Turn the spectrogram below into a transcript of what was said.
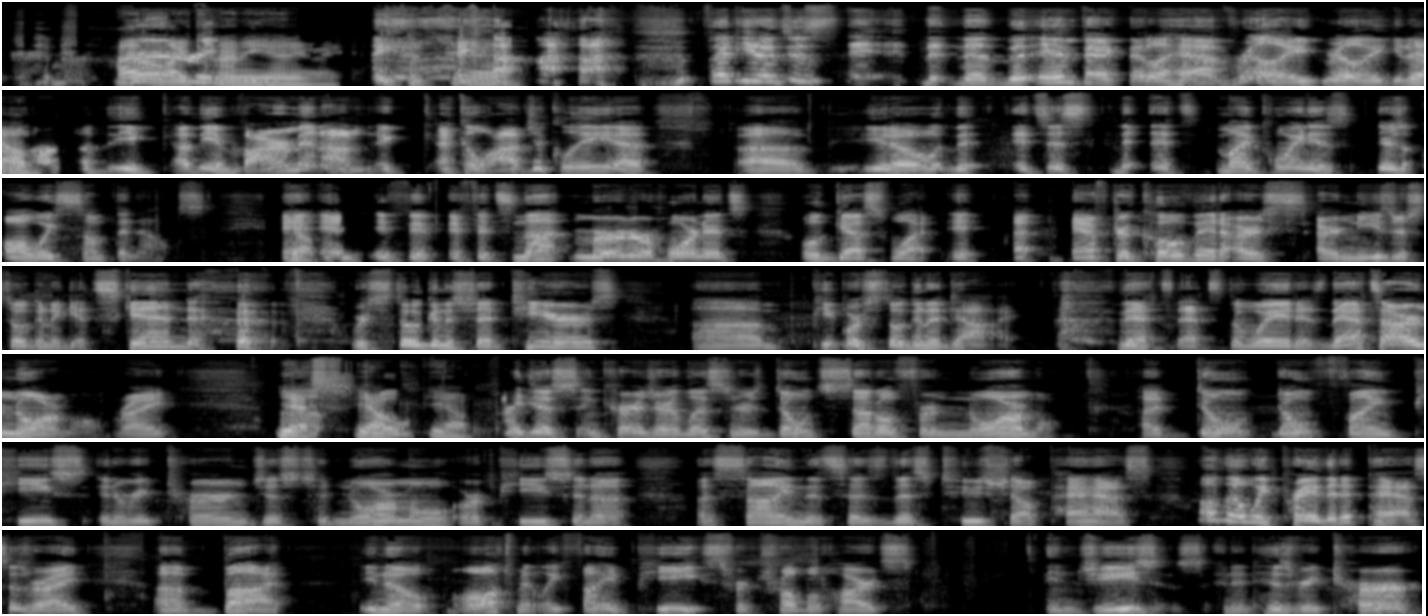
I don't like honey anyway. Yeah. but you know, just eh, the, the the impact that it'll have, really, really, you know, on the on the environment, on ecologically, uh, uh, you know, it's just it's my point is there's always something else. And, Yeah. and if, if if it's not murder hornets, well, guess what? It, uh, after COVID, our our knees are still going to get skinned. We're still going to shed tears. Um, people are still going to die. that's that's the way it is. That's our normal, right? Yes. Uh, yeah. so yeah. I just encourage our listeners: don't settle for normal. Uh, don't don't find peace in a return just to normal, or peace in a a sign that says this too shall pass. Although we pray that it passes, right? Uh, but you know, ultimately, find peace for troubled hearts in Jesus and in His return,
